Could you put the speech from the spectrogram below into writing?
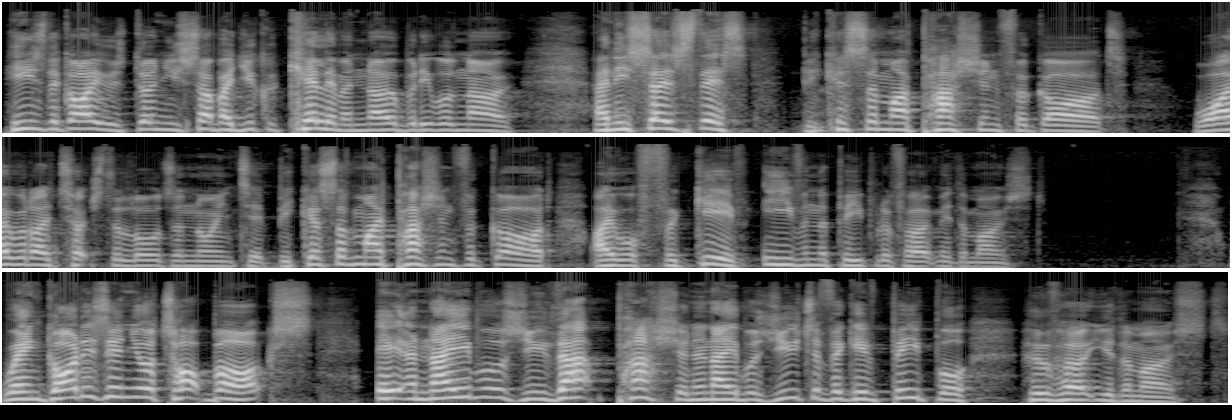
He's the guy who's done you so bad, you could kill him and nobody will know. And he says this Because of my passion for God, why would I touch the Lord's anointed? Because of my passion for God, I will forgive even the people who've hurt me the most. When God is in your top box, it enables you, that passion enables you to forgive people who've hurt you the most.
